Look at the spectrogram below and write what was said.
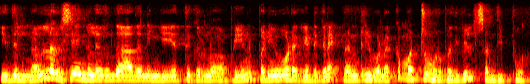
இதில் நல்ல விஷயங்கள் இருந்தால் அதை நீங்கள் ஏற்றுக்கிறணும் அப்படின்னு பணியோடு கேட்டுக்கிறேன். நன்றி வணக்கம். மற்றும் ஒரு பதிவில் சந்திப்போம்.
